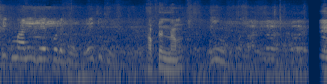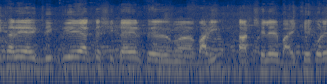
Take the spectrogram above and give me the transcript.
ঠিক মালিক বের করে ফেলবে। এইটুকুই। আপনার নাম? এখানে একদিক দিয়ে একটা সীতায়ের বাড়ি তার ছেলের বাইকে করে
